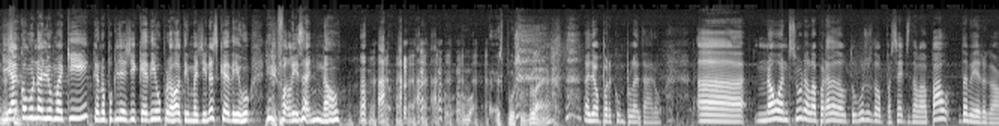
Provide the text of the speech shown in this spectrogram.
hi ha com una llum aquí que no puc llegir què diu, però t'imagines què diu i feliç any nou. És possible, eh? allò per completar-ho. Uh, nou en surt a la parada d'autobusos del Passeig de la Pau de Berga.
